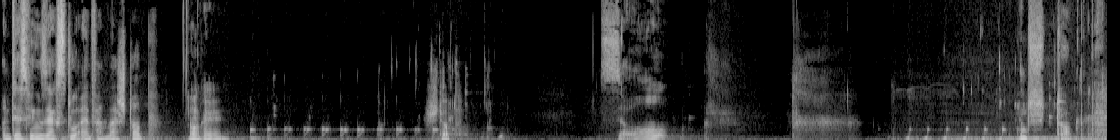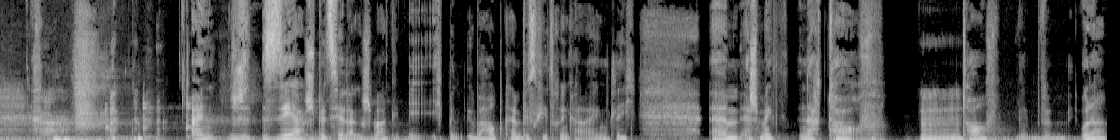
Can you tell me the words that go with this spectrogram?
Und deswegen sagst du einfach mal Stopp. Okay. Stopp. So. Und stopp. Ein sehr spezieller Geschmack. Ich bin überhaupt kein Whisky-Trinker eigentlich. Ähm, er schmeckt nach Torf. Mhm. Torf? Oder?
